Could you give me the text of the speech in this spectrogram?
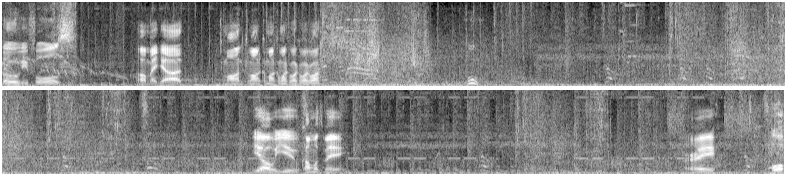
Move, you fools. Oh my god. Come on, come on, come on, come on, come on, come on, come on. Woo. Yo, you, come with me. Alright. Oh!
